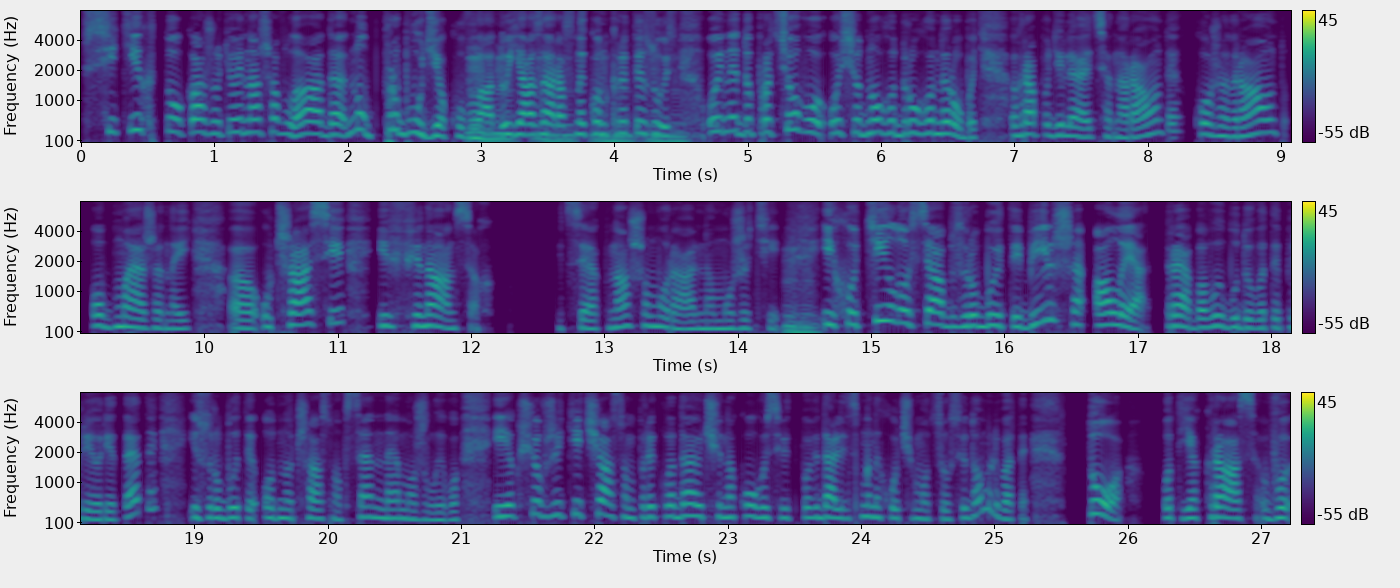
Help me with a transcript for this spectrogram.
Всі ті, хто кажуть, ой, наша влада, ну про будь-яку владу, я зараз не конкретизуюсь. Ой, не допрацьовує, ось одного другого не робить. Гра поділяється на раунди. Кожен раунд обмежений у часі і в фінансах. І це як в нашому реальному житті. І хотілося б зробити більше, але треба вибудувати пріоритети і зробити одночасно все неможливо. І якщо в житті часом, перекладаючи на когось відповідальність, ми не хочемо це усвідомлювати, то от якраз в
